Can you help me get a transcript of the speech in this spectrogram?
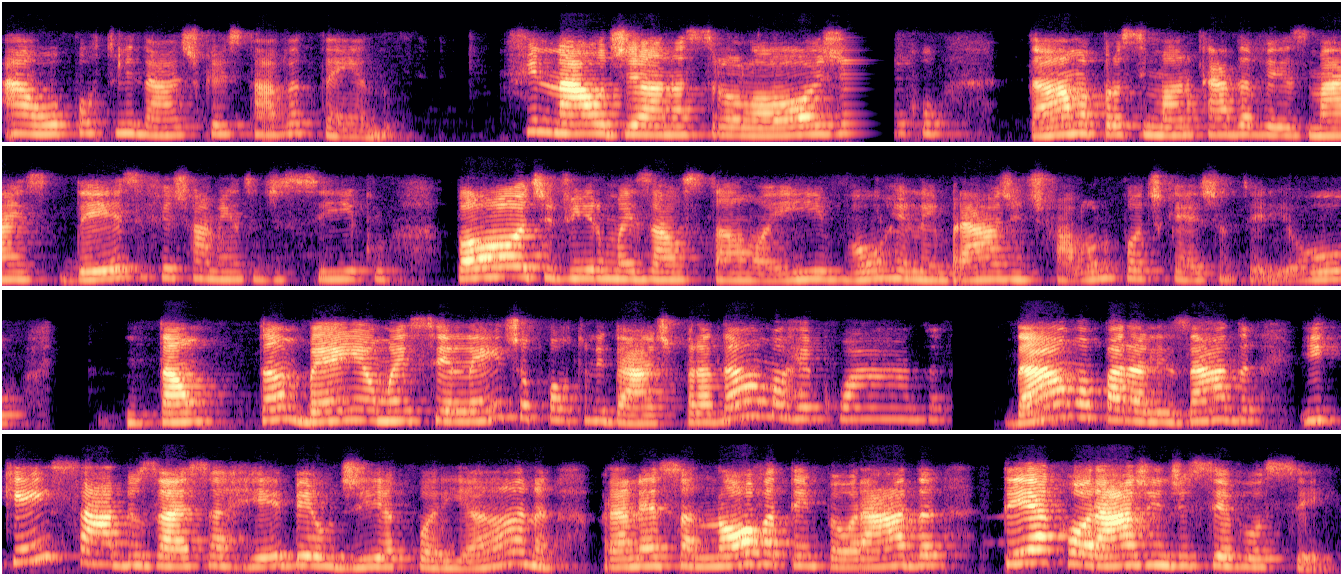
a oportunidade que eu estava tendo. Final de ano astrológico, estamos aproximando cada vez mais desse fechamento de ciclo. Pode vir uma exaustão aí, vou relembrar, a gente falou no podcast anterior. Então, também é uma excelente oportunidade para dar uma recuada, dar uma paralisada e quem sabe usar essa rebeldia aquariana para nessa nova temporada ter a coragem de ser você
